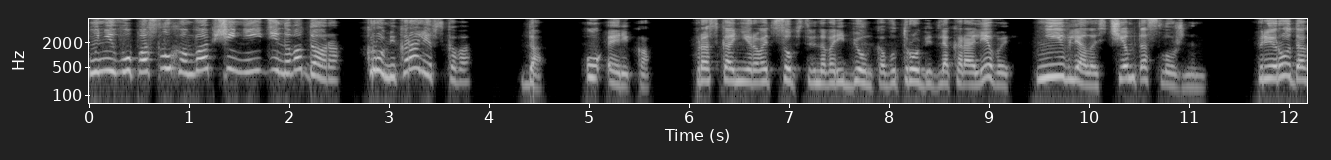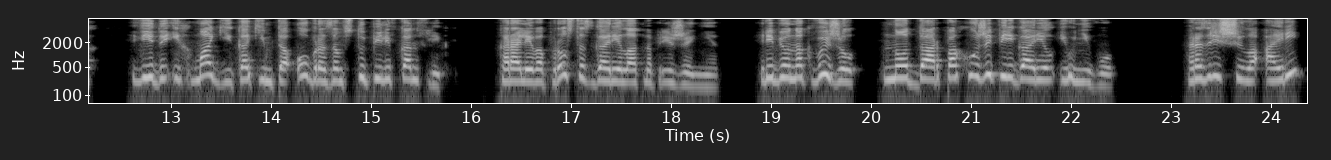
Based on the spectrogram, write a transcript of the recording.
У него, по слухам, вообще ни единого дара, кроме королевского. Да, у Эрика. Просканировать собственного ребенка в утробе для королевы не являлось чем-то сложным. В природах виды их магии каким-то образом вступили в конфликт. Королева просто сгорела от напряжения. Ребенок выжил, но дар, похоже, перегорел и у него. Разрешила Айри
